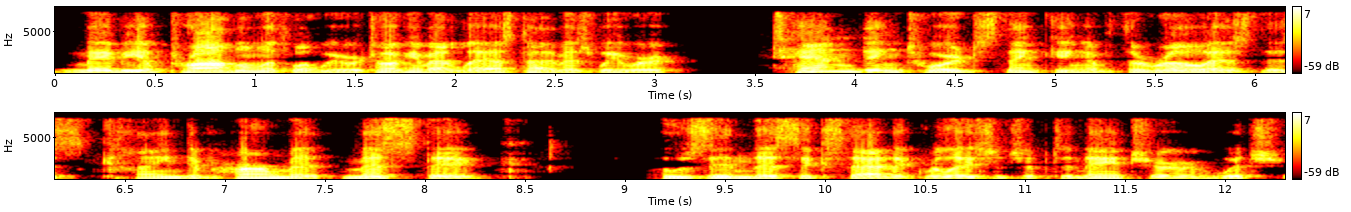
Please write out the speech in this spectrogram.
maybe a problem with what we were talking about last time is we were tending towards thinking of Thoreau as this kind of hermit mystic who's in this ecstatic relationship to nature, which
